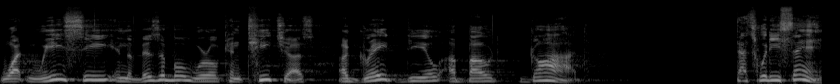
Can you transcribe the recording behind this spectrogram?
What we see in the visible world can teach us a great deal about God. That's what he's saying.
